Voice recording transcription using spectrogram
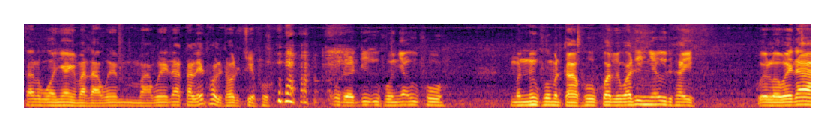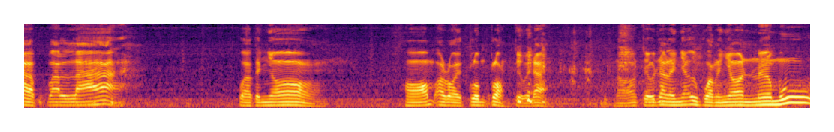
Kalau wanya yang mana awe ma awe dah talet hol hol cepu. Udah di upu nya upu. Menu upu mentapu kuat jawadi nya udah kai. Kue lawe dah pala. Kuah kenyong. หอมอร่อยกลมกล่อมเก็บไว้ได้ nó tiêu ra là nhớ quảng nhỏ nơ mu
